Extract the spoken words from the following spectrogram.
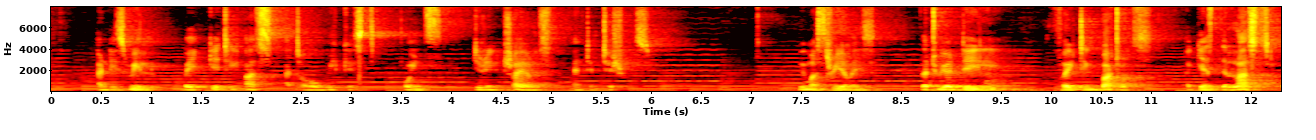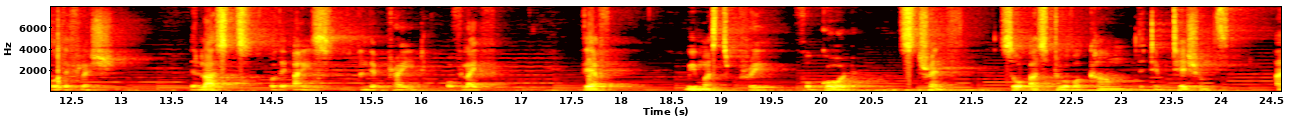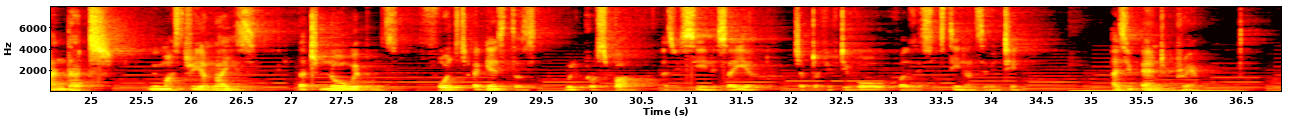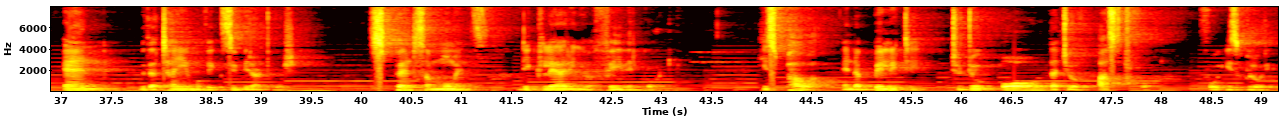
and His will by getting us at our weakest points during trials and temptations. We must realize that we are daily fighting battles against the lusts of the flesh, the lusts of the eyes, and the pride of life. Therefore, we must pray for God strength so as to overcome the temptations, and that we must realize that no weapons forged against us will prosper, as we see in Isaiah chapter 54, verses 16 and 17. As you end prayer, end with a time of exuberant worship. Spend some moments declaring your faith in God, His power and ability to do all that you have asked for for His glory.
